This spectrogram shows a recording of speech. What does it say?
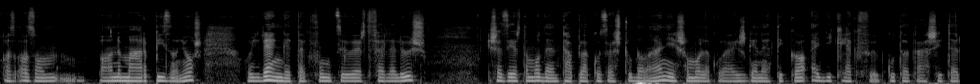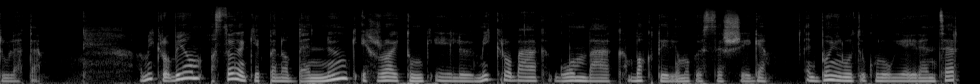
az azonban már bizonyos, hogy rengeteg funkcióért felelős, és ezért a modern táplálkozás tudomány és a molekuláris genetika egyik legfőbb kutatási területe. A mikrobiom az tulajdonképpen a bennünk és rajtunk élő mikrobák, gombák, baktériumok összessége. Egy bonyolult ökológiai rendszer,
